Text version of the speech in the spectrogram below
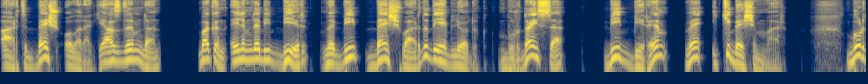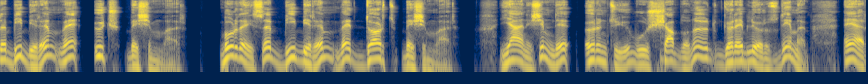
artı 5 olarak yazdığımdan, bakın elimde bir 1 ve bir 5 vardı diyebiliyorduk. Burada ise bir birim ve iki beşim var. Burada bir birim ve üç beşim var. Burada ise bir birim ve dört beşim var. Yani şimdi örüntüyü, bu şablonu görebiliyoruz değil mi? Eğer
